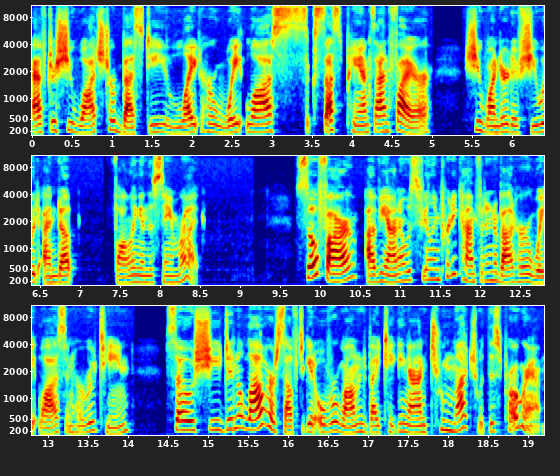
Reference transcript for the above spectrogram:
After she watched her bestie light her weight loss success pants on fire, she wondered if she would end up falling in the same rut. So far, Aviana was feeling pretty confident about her weight loss and her routine, so she didn't allow herself to get overwhelmed by taking on too much with this program.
